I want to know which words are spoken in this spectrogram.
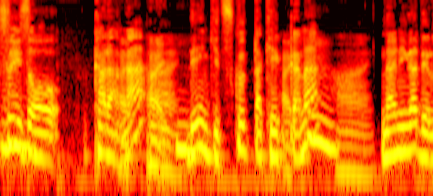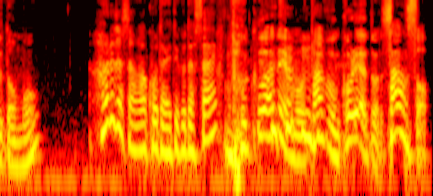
水素からな、はいはい電気作った結果な、うんはい。何が出ると思う？春田さんが答えてください。僕はね、もう多分これやと酸素。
